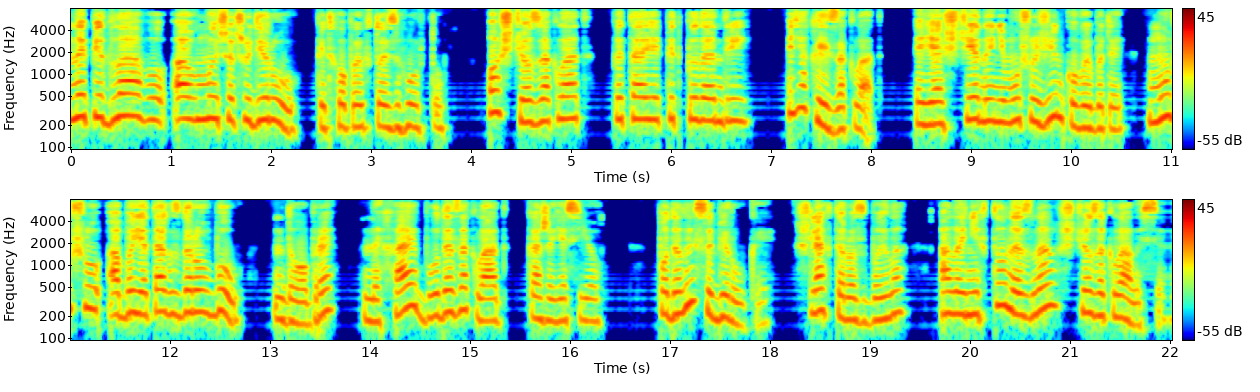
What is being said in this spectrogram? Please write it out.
Не під лаву, а в мишачу діру, підхопив хтось з гурту. О що заклад? питає підпилий Андрій. Який заклад? Я ще нині мушу жінку вибити, мушу, аби я так здоров був. Добре, нехай буде заклад, каже Ясьо. Подали собі руки. Шляхта розбила, але ніхто не знав, що заклалися.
